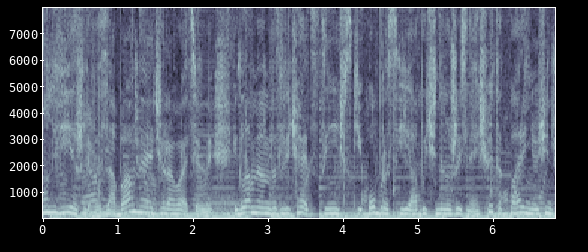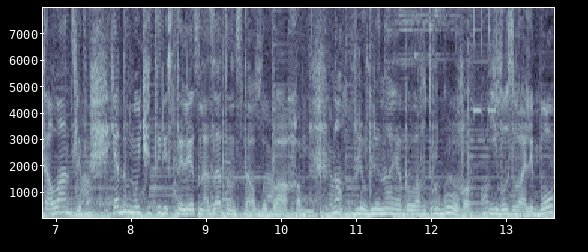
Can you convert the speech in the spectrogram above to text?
Он вежливый, забавный и очаровательный. И главное, он различает сценический образ и обычную жизнь. А еще этот парень очень талантлив. Я думаю, 400 лет назад он стал бы Бахом. Но влюблена я была в другого. Его звали Боб,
